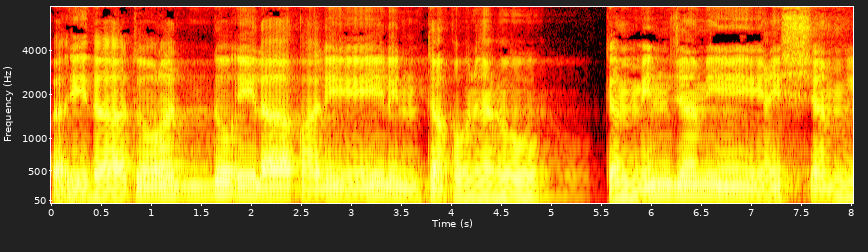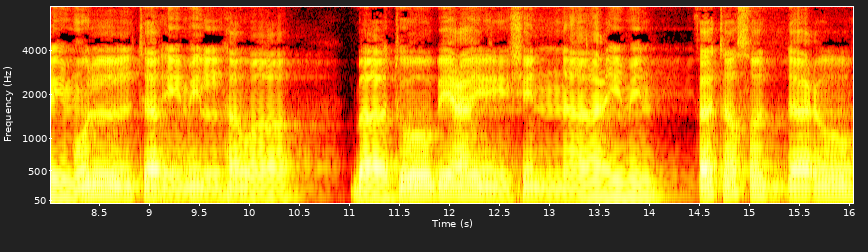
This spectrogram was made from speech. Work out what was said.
فإذا ترد إلى قليل تقنع كم من جميع الشمل ملتئم الهوى. باتوا بعيش ناعم فتصدعوا.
